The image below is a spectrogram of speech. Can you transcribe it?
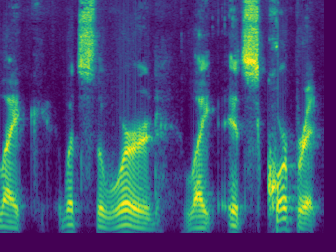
like what's the word? Like it's corporate.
